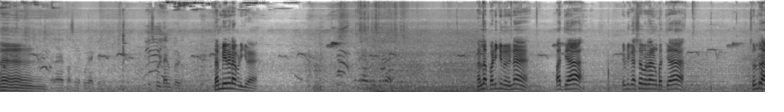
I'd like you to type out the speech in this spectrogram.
ஆ, ஆ, ஆ. வேறு பசங்களை கூட ஆக்கி ஸ்கூல் டைம் போயிடும். தம்பி என்னடா படிக்கிற? நல்லா படிக்கணும் என்ன? பாத்தியா? எப்படி கஷ்டப்படுறாங்கன்னு பாத்தியா? சொல்றா.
